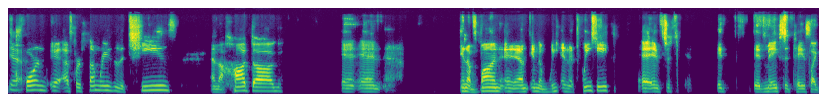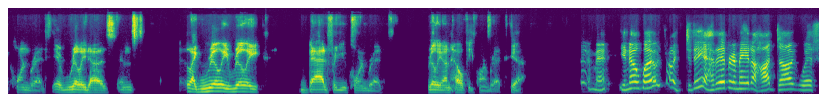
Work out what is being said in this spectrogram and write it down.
Yeah. corn eh, for some reason the cheese and the hot dog and and in a bun and in the wheat in the twinkie eh, it's just it it makes it taste like cornbread it really does and like really really bad for you cornbread really unhealthy cornbread yeah Hey, man, you know what? Uh, Do they have they ever made a hot dog with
